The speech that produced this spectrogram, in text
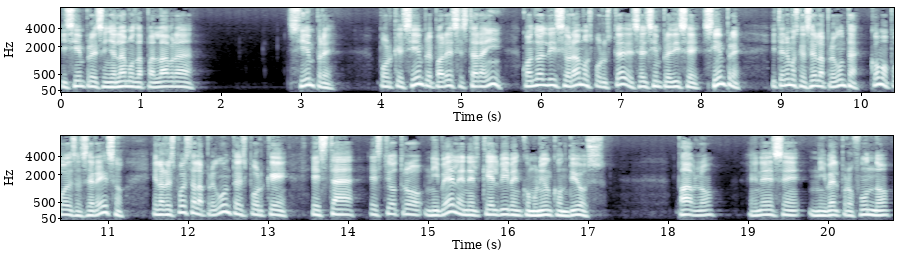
Y siempre señalamos la palabra siempre, porque siempre parece estar ahí. Cuando Él dice oramos por ustedes, Él siempre dice siempre. Y tenemos que hacer la pregunta, ¿cómo puedes hacer eso? Y la respuesta a la pregunta es porque está este otro nivel en el que Él vive en comunión con Dios. Pablo, en ese nivel profundo,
